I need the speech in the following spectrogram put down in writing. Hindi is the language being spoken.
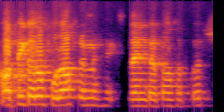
कॉपी करो पूरा फिर मैं एक्सप्लेन करता हूँ सब कुछ।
